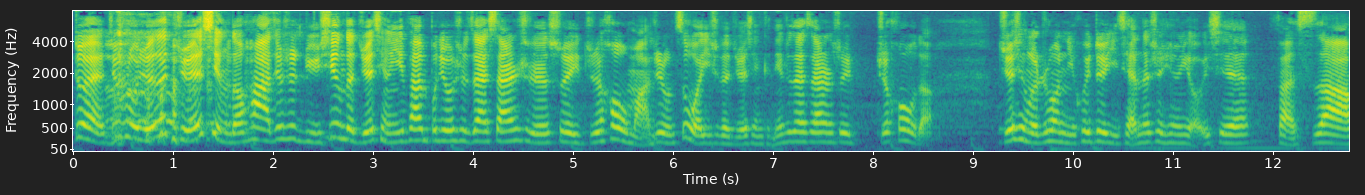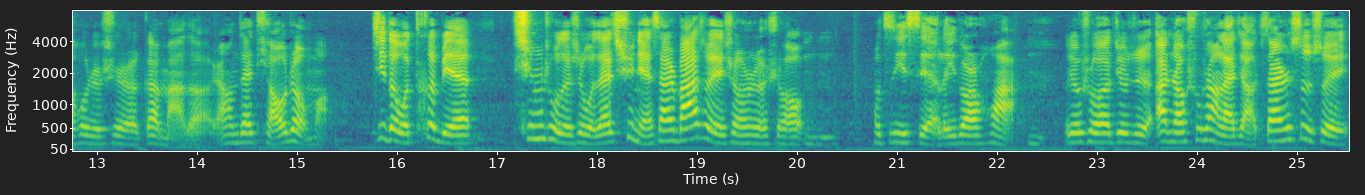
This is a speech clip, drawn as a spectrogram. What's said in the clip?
对，就是我觉得 觉醒的话，就是女性的觉醒，一般不就是在三十岁之后嘛？这种自我意识的觉醒，肯定是在三十岁之后的。觉醒了之后，你会对以前的事情有一些反思啊，或者是干嘛的，然后再调整嘛。记得我特别清楚的是，我在去年三十八岁生日的时候，我自己写了一段话，我就说，就是按照书上来讲，三十四岁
